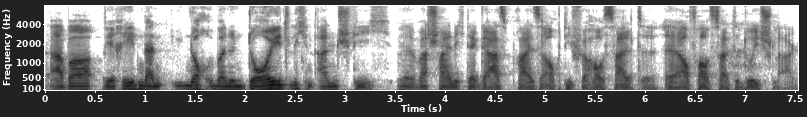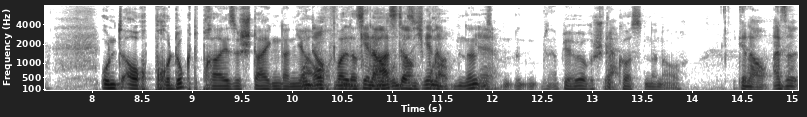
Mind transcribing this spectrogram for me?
aber wir reden dann noch über einen deutlichen Anstieg äh, wahrscheinlich der Gaspreise, auch die für Haushalte äh, auf Haushalte durchschlagen. Und auch Produktpreise steigen dann ja auch, auch, weil das genau, Gas, das ich genau, ne, ja. ich habe ja höhere Stückkosten ja. dann auch. Genau, also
